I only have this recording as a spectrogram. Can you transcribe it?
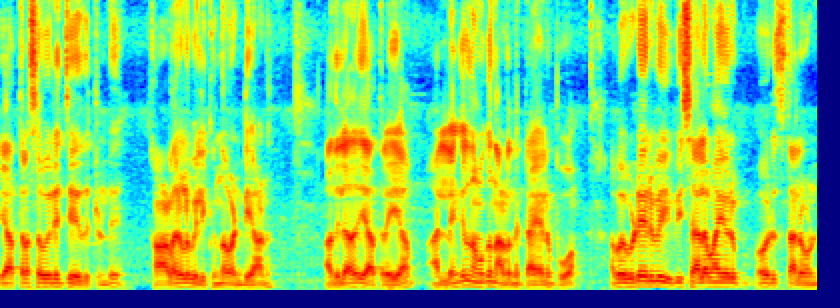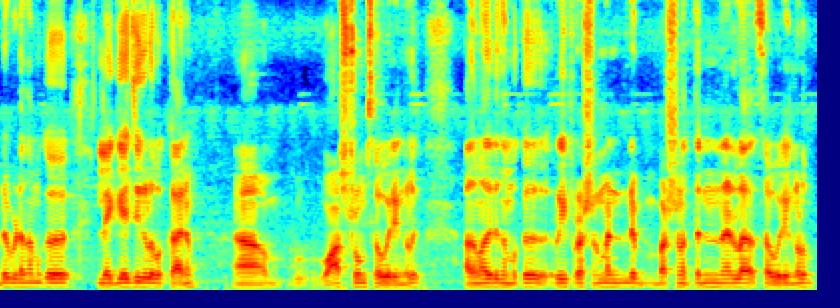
യാത്രാ സൗകര്യം ചെയ്തിട്ടുണ്ട്. കാളകൾ വലിക്കുന്ന വണ്ടിയാണ്. അതിലത് യാത്ര ചെയ്യാം. അല്ലെങ്കിൽ നമുക്ക് നടന്നിട്ടായാലും പോവാം. അപ്പോൾ ഇവിടെ ഒരു വിശാലമായ ഒരു ഒരു സ്ഥലമുണ്ട്. ഇവിടെ നമുക്ക് ലഗേജുകൾ വെക്കാനും വാഷ്റൂം സൗകര്യങ്ങൾ അതുമാതിരി നമുക്ക് റീഫ്രഷ്മെന്റിന്റെ ഭക്ഷണത്തിനുള്ള സൗകര്യങ്ങളും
